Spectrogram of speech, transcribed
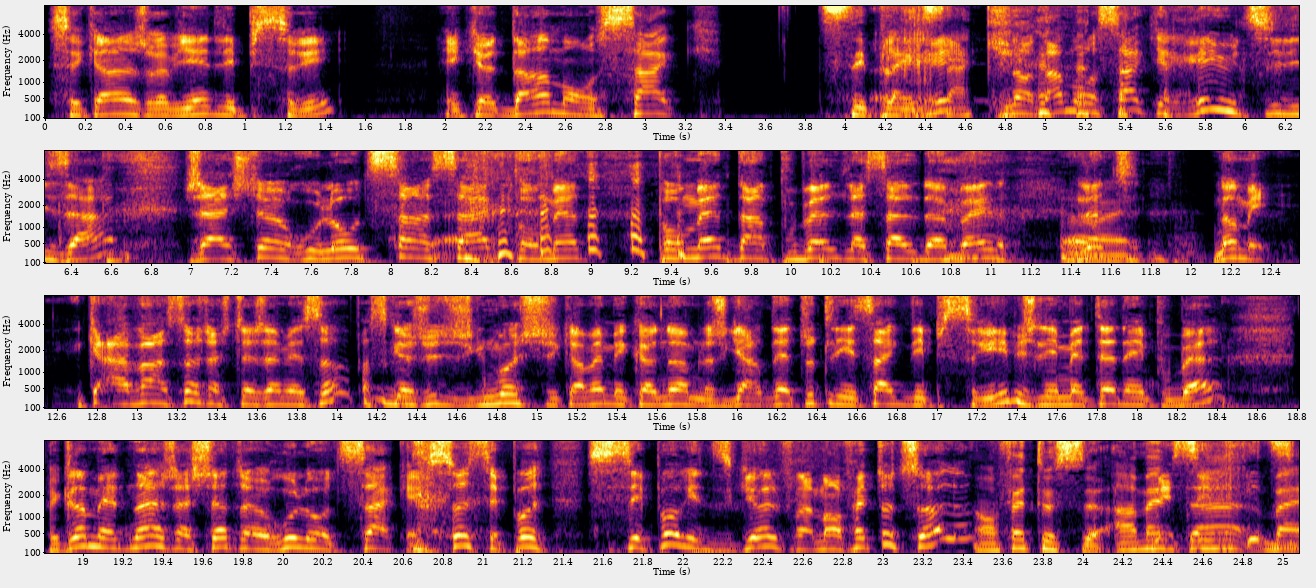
c'est quand je reviens de l'épicerie et que dans mon sac c'est plein de Ré- sacs. Non, dans mon sac réutilisable, j'ai acheté un rouleau de 100 sacs pour mettre pour mettre dans la poubelle de la salle de bain. Là, Ouais. tu- non mais avant ça, j'achetais jamais ça parce que je- je- moi je suis quand même économe. là. Je gardais tous les sacs d'épicerie puis je les mettais dans les poubelles. Fait que là maintenant, j'achète un rouleau de sacs. Et ça c'est pas c'est pas ridicule, vraiment. On fait tout ça là. On fait tout ça. En même Mais temps, ridicule, ben,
